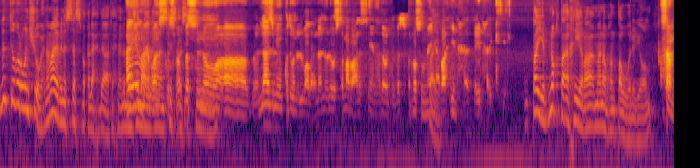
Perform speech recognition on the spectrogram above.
ننتظر ونشوف. إحنا ما نبي نستسبق الأحداث. إحنا لما أي ما نبغى نستسبق بس 69 إنه آه لازم ينقذون الوضع لأنه لو استمر على الاثنين هذول بس في الرسل مانيا طيب. راح ينح- ينحرق كثير. طيب نقطة أخيرة ما نبغى نطول اليوم. سم.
